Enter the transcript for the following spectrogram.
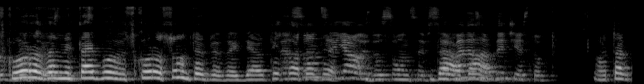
Скоро замітай, бо скоро сонце вже зайде, а ти Вже хата сонце, де. я ось до сонця. Все. Да, У мене да. завжди чисто. Отак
